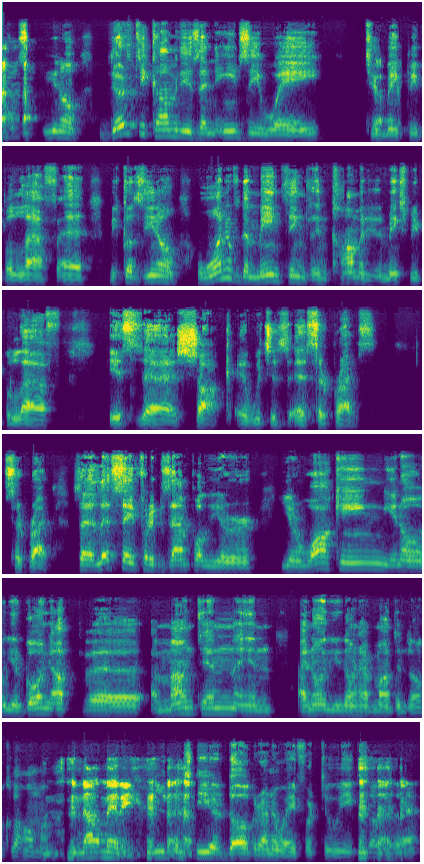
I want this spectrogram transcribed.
you know, dirty comedy is an easy way to yeah. make people laugh uh, because you know one of the main things in comedy that makes people laugh is uh, shock, uh, which is a surprise. Surprise. So let's say, for example, you're you're walking, you know, you're going up uh, a mountain, and I know you don't have mountains in Oklahoma. Not many. you can see your dog run away for two weeks over there.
